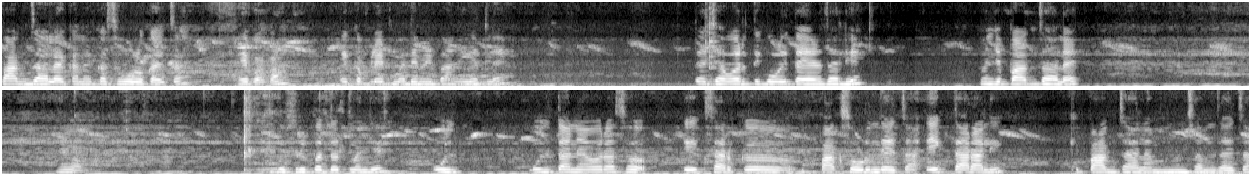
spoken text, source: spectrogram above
पाक झालाय का नाही कसं ओळखायचं? हे बघा. एका प्लेटमध्ये मी पाणी घेतलंय. त्याच्यावरती गोळी तयार झाली. म्हणजे पाक झाला आहे दुसरी पद्धत म्हणजे उल उलताण्यावर असं एकसारखं पाक सोडून द्यायचा. एक तार आली की पाक झाला म्हणून समजायचा.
